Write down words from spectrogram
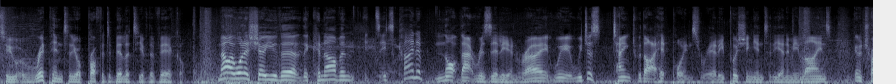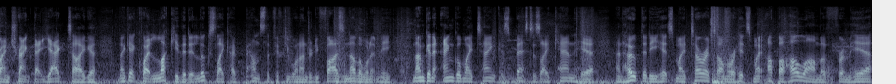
to rip into your profitability of the vehicle. Now I want to show you the, the Caernarvon. It's, it's kind of not that resilient, right? We, we just tanked with our hit points, really, pushing into the enemy lines. I'm going to try and track that Yag Jagdtiger, and I get quite lucky that it looks like I bounce the 5100. He fires another one at me, and I'm going to angle my tank as best as I can here, and hope that he hits my turret armor or hits my upper hull armor from here.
